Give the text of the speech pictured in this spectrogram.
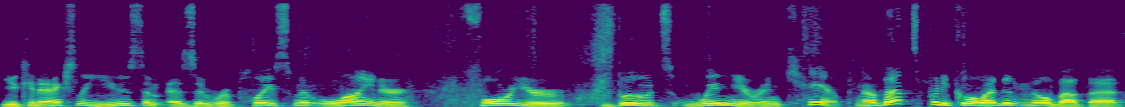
you can actually use them as a replacement liner for your boots when you're in camp. Now, that's pretty cool. I didn't know about that.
